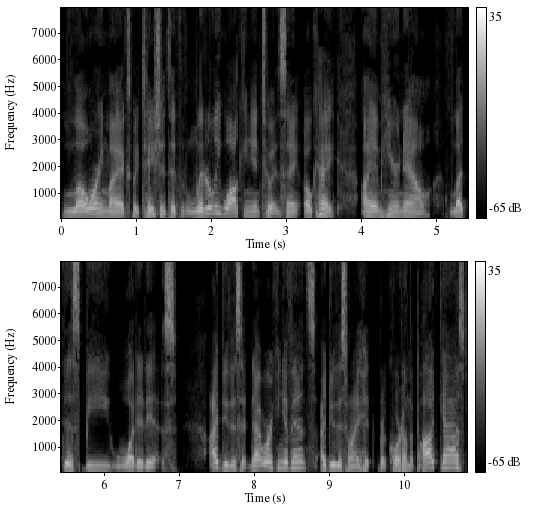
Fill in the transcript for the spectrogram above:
lowering my expectations. It's literally walking into it and saying, "Okay, I am here now. Let this be what it is." I do this at networking events. I do this when I hit record on the podcast.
